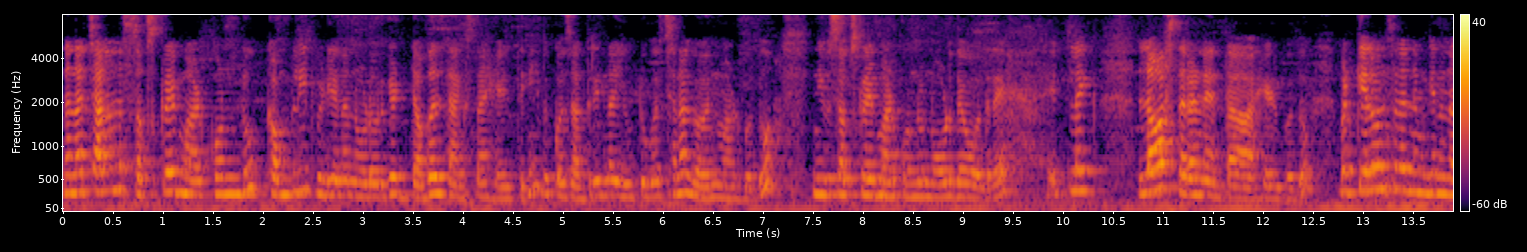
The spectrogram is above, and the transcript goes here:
ನನ್ನ ಚಾನಲ್ನ ಸಬ್ಸ್ಕ್ರೈಬ್ ಮಾಡಿಕೊಂಡು ಕಂಪ್ಲೀಟ್ ವಿಡಿಯೋನ ನೋಡೋರಿಗೆ ಡಬಲ್ ಥ್ಯಾಂಕ್ಸ್ನ ಹೇಳ್ತೀನಿ. ಬಿಕಾಸ್ ಅದರಿಂದ ಯೂಟ್ಯೂಬರ್ ಚೆನ್ನಾಗಿ ಅರ್ನ್ ಮಾಡ್ಬೋದು. ನೀವು ಸಬ್ಸ್ಕ್ರೈಬ್ ಮಾಡಿಕೊಂಡು ನೋಡದೆ ಹೋದರೆ ಇಟ್ ಲೈಕ್ ಲಾಸ್ ಥರನೇ ಅಂತ ಹೇಳ್ಬೋದು. ಬಟ್ ಕೆಲವೊಂದು ಸಲ ನಿಮಗೆ ನನ್ನ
